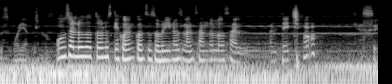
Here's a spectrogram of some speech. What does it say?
pues se morían después. Un saludo a todos los que juegan con sus sobrinos lanzándolos al, al techo. Ya sé.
